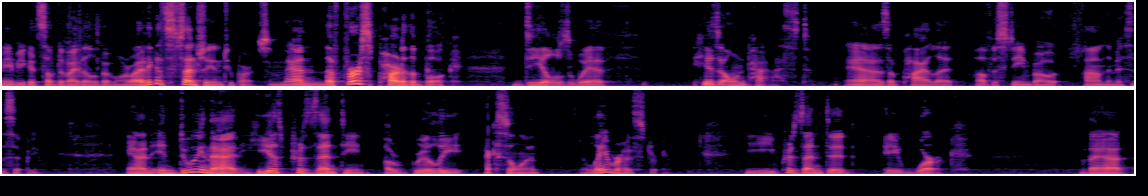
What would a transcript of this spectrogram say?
maybe you could subdivide a little bit more, but I think it's essentially in two parts. And the first part of the book deals with his own past as a pilot of a steamboat on the Mississippi. And in doing that, he is presenting a really excellent labor history. He presented a work that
